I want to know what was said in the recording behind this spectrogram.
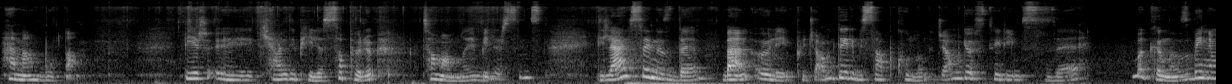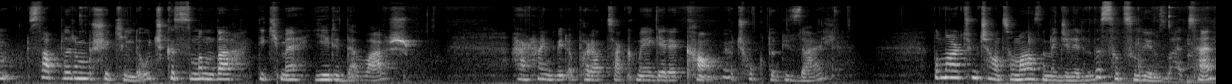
hemen buradan bir e, kendi ipiyle sap örüp tamamlayabilirsiniz. Dilerseniz de ben öyle yapacağım. Deri bir sap kullanacağım. Göstereyim size. Bakınız benim saplarım bu şekilde. Uç kısmında dikme yeri de var. Herhangi bir aparat takmaya gerek kalmıyor. Çok da güzel. Bunlar tüm çanta malzemecilerinde satılıyor zaten.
